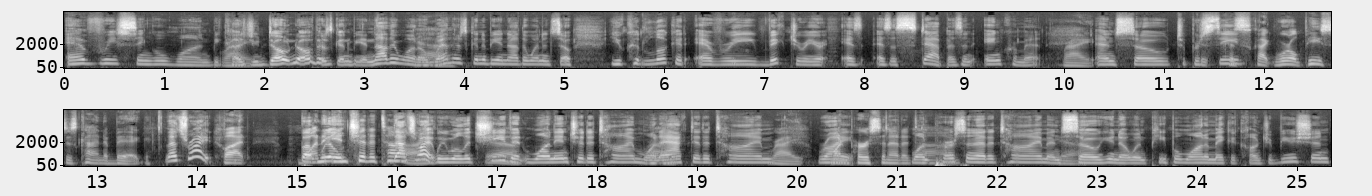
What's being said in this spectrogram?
every single one because you don't know there's going to be another one or when there's going to be another one and so you could look at every victory or as as a step as an increment Right. and so to proceed Because like world peace is kind of big, that's right but, but one we'll- inch at a time. That's right. We will achieve Yeah. it one inch at a time, one Right. act at a time. Right. Right. One person at a One time. One person at a time. And Yeah. so, you know, when people want to make a contribution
